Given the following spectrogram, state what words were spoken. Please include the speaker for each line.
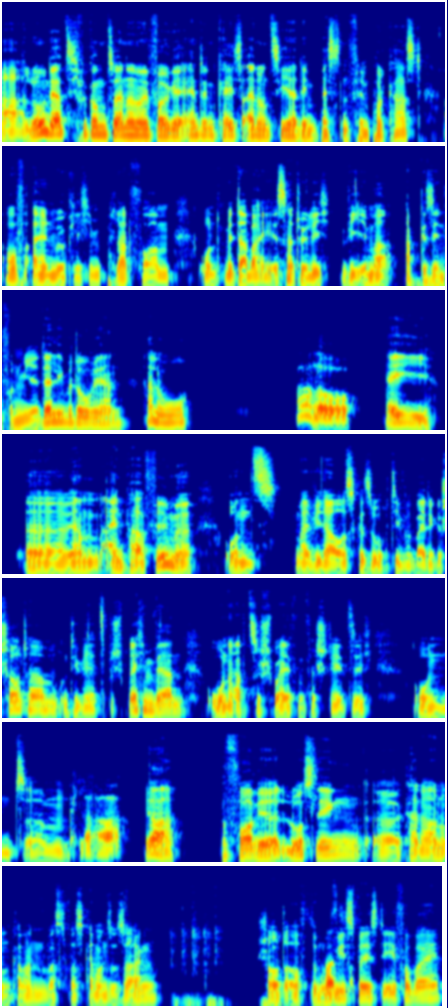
Speaker 1: Hallo und herzlich willkommen zu einer neuen Folge And in Case I Don't See Ya, dem besten Filmpodcast auf allen möglichen Plattformen. Und mit dabei ist natürlich, wie immer, abgesehen von mir, der liebe Dorian. Hallo.
Speaker 2: Hallo.
Speaker 1: Hey, äh, wir haben ein paar Filme uns mal wieder ausgesucht, die wir beide geschaut haben und die wir jetzt besprechen werden, ohne abzuschweifen, versteht sich. Und ähm,
Speaker 2: Klar.
Speaker 1: ja, bevor wir loslegen, äh, keine Ahnung, kann man, was, was kann man so sagen? Schaut auf themoviespace.de vorbei.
